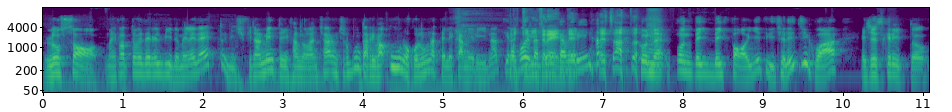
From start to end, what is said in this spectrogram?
lo so, mi hai fatto vedere il video, me l'hai detto, e dici finalmente mi fanno lanciare, a un certo punto arriva uno con una telecamerina, tira fuori la prende. telecamerina esatto. con, con dei, dei, fogli e ti dice leggi qua e c'è scritto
